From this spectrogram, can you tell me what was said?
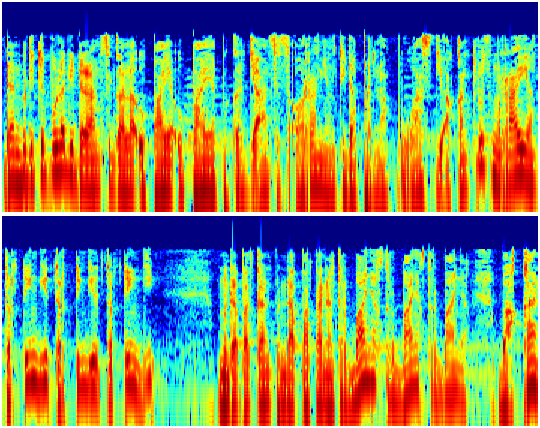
Dan begitu pula di dalam segala upaya-upaya pekerjaan seseorang yang tidak pernah puas, dia akan terus meraih yang tertinggi, tertinggi, tertinggi. Mendapatkan pendapatan yang terbanyak, terbanyak, terbanyak. Bahkan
